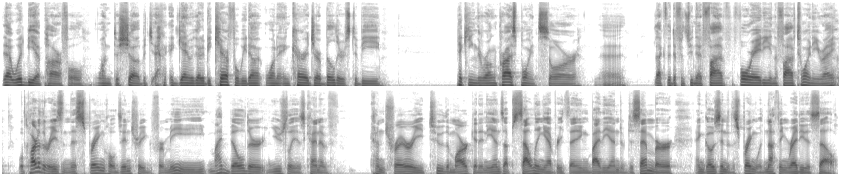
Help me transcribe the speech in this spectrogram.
that would be a powerful one to show. But again, we've got to be careful. We don't want to encourage our builders to be picking the wrong price points or uh, like the difference between that five four eighty and the five twenty, right? Well, part of the reason this spring holds intrigue for me, my builder usually is kind of contrary to the market and he ends up selling everything by the end of December and goes into the spring with nothing ready to sell.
